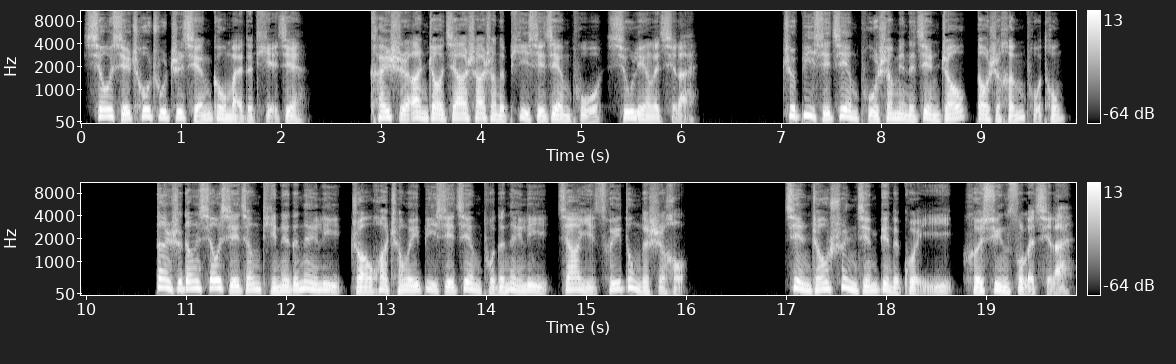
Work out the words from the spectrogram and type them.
萧协抽出之前购买的铁剑，开始按照袈裟上的辟邪剑谱修炼了起来。这辟邪剑谱上面的剑招倒是很普通。但是，当萧协将体内的内力转化成为辟邪剑谱的内力加以催动的时候，剑招瞬间变得诡异和迅速了起来。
